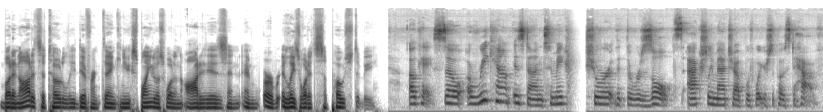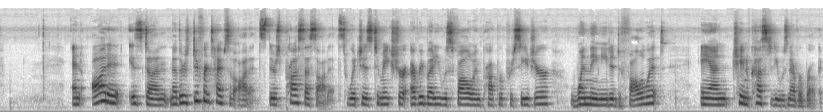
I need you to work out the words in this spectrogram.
but an audit's a totally different thing. Can you explain to us what an audit is, and and or at least what it's supposed to be? Okay, so a recount is done to make sure that the results actually match up with what you're supposed to have. An audit is done. Now, there's different types of audits. There's process audits, which is to make sure everybody was following proper procedure when they needed to follow it, and chain of custody was never broken.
